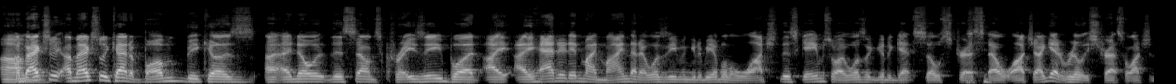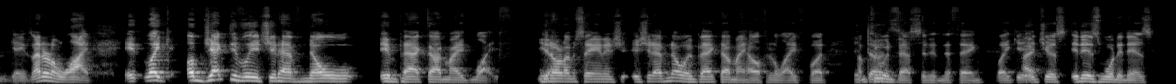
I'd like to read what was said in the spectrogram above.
Um, I'm actually I'm actually kind of bummed because I, I, know this sounds crazy, but I I had it in my mind that I wasn't even going to be able to watch this game, so I wasn't going to get so stressed out watching. I get really stressed watching the games. I don't know why. It like objectively, it should have no impact on my life. You yeah. know what I'm saying? It, sh- it, should have no impact on my health or life, but it I'm does. too invested in the thing. Like it, I, it, just it is what it is.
